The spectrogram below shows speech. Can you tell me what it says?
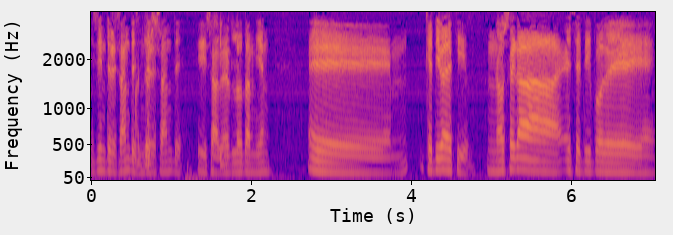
Es interesante, es interesante. Y saberlo también. Eh, ¿Qué te iba a decir? ¿No será ese tipo de,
